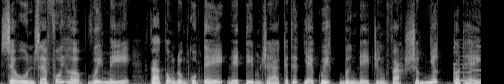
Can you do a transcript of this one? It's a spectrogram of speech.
Seoul sẽ phối hợp với Mỹ và cộng đồng quốc tế để tìm ra cách thức giải quyết vấn đề trừng phạt sớm nhất có thể.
